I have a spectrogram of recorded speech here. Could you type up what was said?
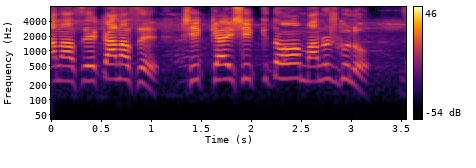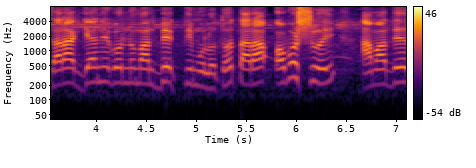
আনাছে কানাছে শিক্ষায় শিক্ষিত হওয়া মানুষগুলো, যারা জ্ঞানী গণ্যমান ব্যক্তি মূলত, তারা অবশ্যই আমাদের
